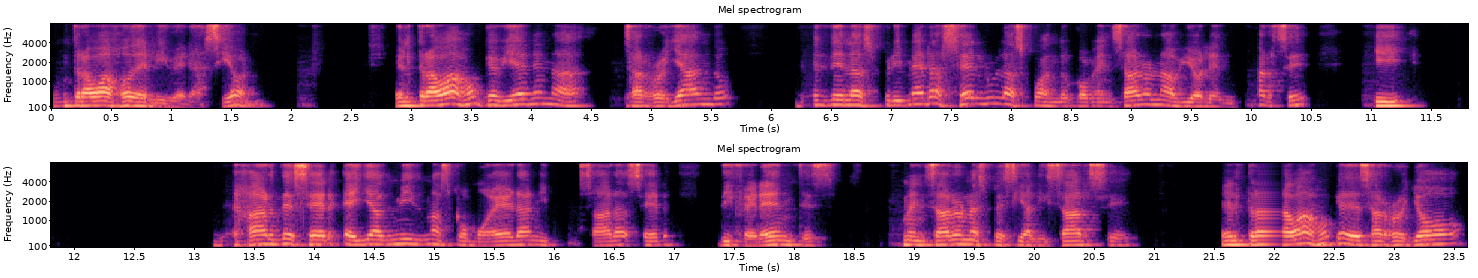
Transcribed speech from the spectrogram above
un trabajo de liberación. El trabajo que vienen a, desarrollando desde las primeras células cuando comenzaron a violentarse y dejar de ser ellas mismas como eran y pasar a ser diferentes. Comenzaron a especializarse. El trabajo que desarrolló,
